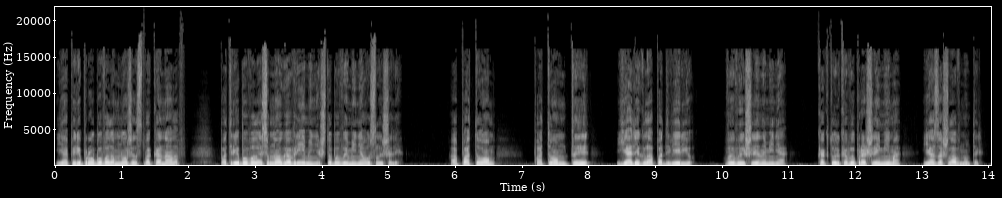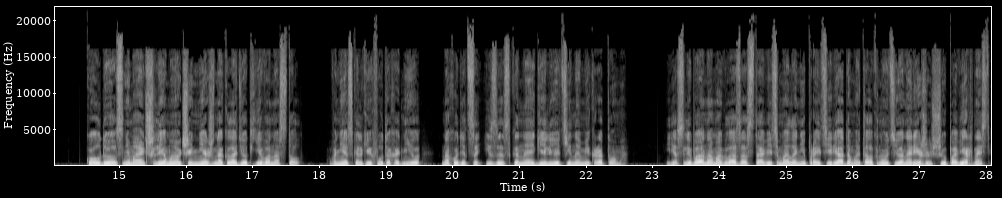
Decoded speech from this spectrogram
Я перепробовала множество каналов. Потребовалось много времени, чтобы вы меня услышали. А потом... потом ты... Я легла под дверью. Вы вышли на меня. Как только вы прошли мимо, я зашла внутрь. Колдуэлл снимает шлем и очень нежно кладет его на стол. В нескольких футах от нее находится изысканная гильотина микротома. Если бы она могла заставить Мелани пройти рядом и толкнуть ее на режущую поверхность,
